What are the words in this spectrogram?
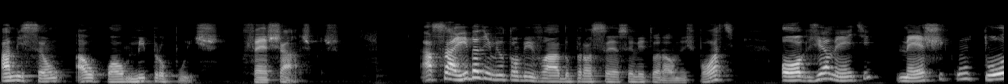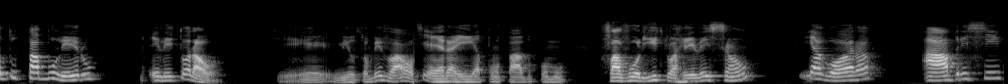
a missão ao qual me propus. Fecha aspas. A saída de Milton Bivar do processo eleitoral no esporte, obviamente, mexe com todo o tabuleiro eleitoral. Que Milton Bivar era aí apontado como favorito à reeleição e agora abre-se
